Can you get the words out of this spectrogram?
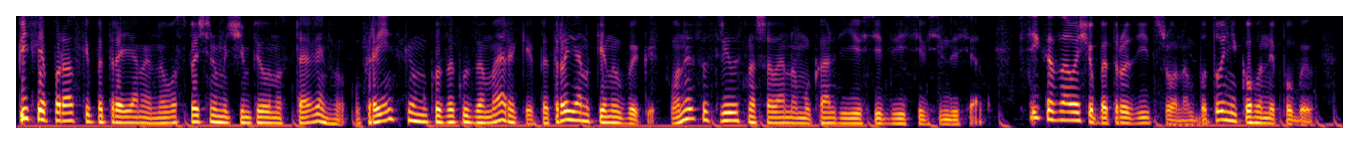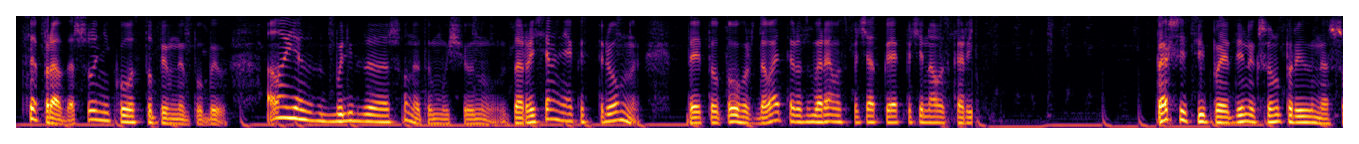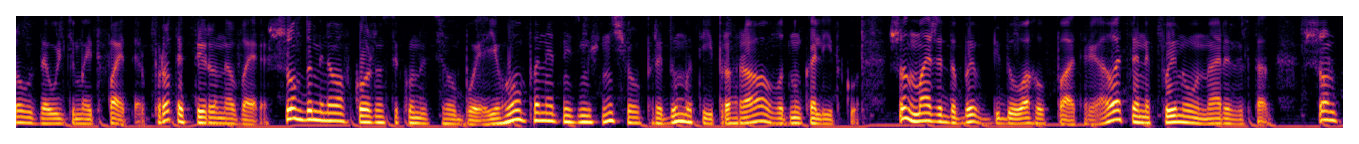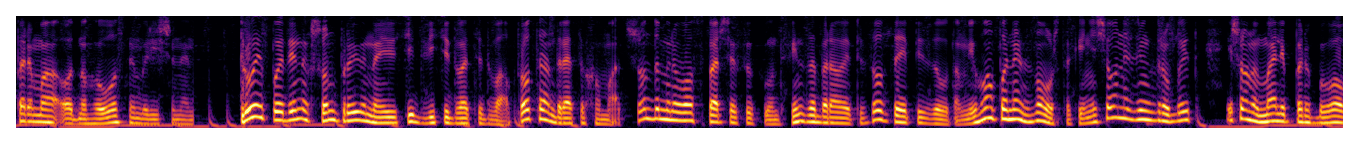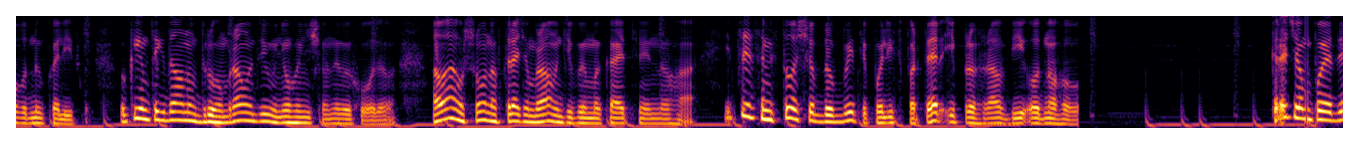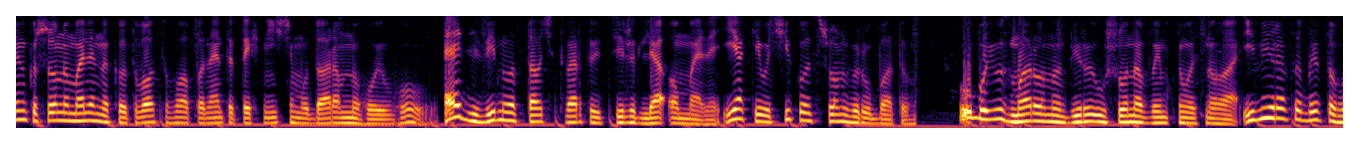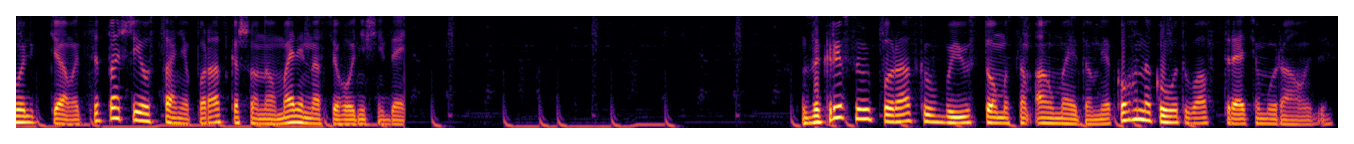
Після поразки Петра Яна новоспеченому чемпіону Стерлінгу, українському козаку з Америки Петро Ян кинув виклик. Вони зустрілись на шаленому карді UFC 280. Всі казали, що Петро з'їсть Шона, бо той нікого не побив. Це правда, Шон нікого стопив не побив. Але я болів за Шона, тому що ну, за росіян якось стрьомно. Та й то того ж, давайте розберемо спочатку, як починалась кар'єра. Перший свій поєдинок Шон перевів на шоу The Ultimate Fighter проти Тирона Вере. Шон домінував кожну секунду цього боя. Його опонент не зміг нічого придумати і програвав в одну калітку. Шон майже добив бідувагу в патрі, але це не вплинуло на результат. Шон перемагав одноголосним рішенням. Другий поєдинок Шон провів на UFC 222 проти Андреса Хомат. Шон домінував з перших секунд. Він забирав епізод за епізодом. Його опонент знову ж таки нічого не зміг зробити, і Шон Мелі перебивав одну калітку. Окрім тейкдауну в другому раунді у нього нічого не виходило. Але у Шона в третьому раунді вимикається нога. І цей замість того, щоб добити, поліз в партер і програв бій одного. Третьому поєдинку Шон Омелі нокаутував свого опонента технічним ударом ногою в голову. Едді Відмел став четвертою ціллю для Омелі, і як і очікувалось, Шон вирубати його. У бою з Мароном Віри у Шона вимкнулась нога, і Віра забив того ліктями. Це перша і остання поразка Шона Омелі на сьогоднішній день. Закрив свою поразку в бою з Томасом Алмейдом, якого нокаутував в третьому раунді.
